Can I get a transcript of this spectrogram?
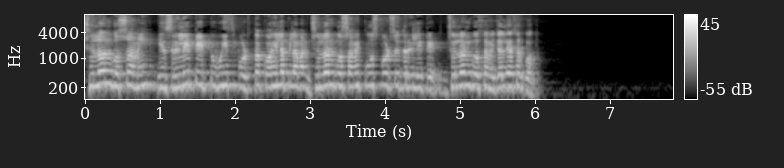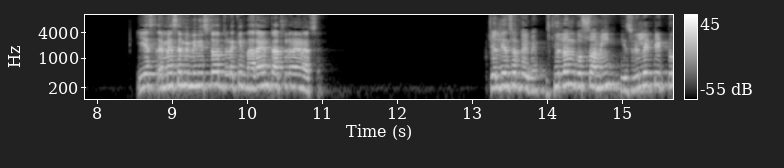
Jhulan Goswami is related to which sport তো কহিল পিলামানে ঝুলন গোস্বামী কু স্পোর্ট সহিত রিলেটেড ঝুলন গোস্বামী জলদি আসার কুহতু ইয়েস এমএসএমই মিনিস্টর যেটা কি নারায়ণ টাচুরায়ণ আছে জলদি আনসার কইবে Jhulan Goswami is related to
